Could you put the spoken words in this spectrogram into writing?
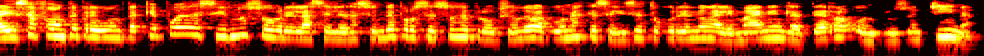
A esa fuente pregunta, ¿qué puede decirnos sobre la aceleración de procesos de producción de vacunas que se dice está ocurriendo en Alemania, Inglaterra o incluso en China?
